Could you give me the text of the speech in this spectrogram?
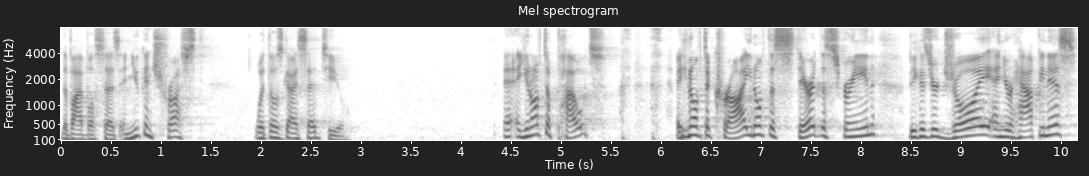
the Bible says, and you can trust what those guys said to you. And you don't have to pout, you don't have to cry, you don't have to stare at the screen because your joy and your happiness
